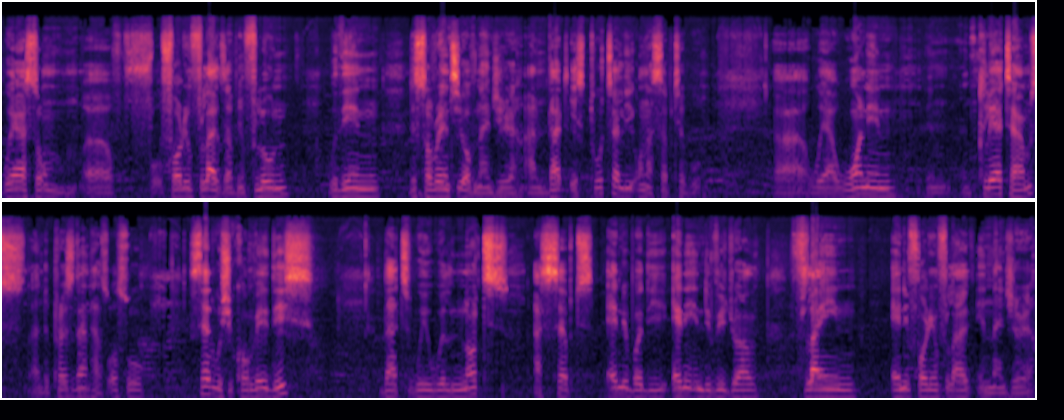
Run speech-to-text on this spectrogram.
where some uh, foreign flags have been flown within the sovereignty of Nigeria, and that is totally unacceptable. Uh, we are warning in, in, clear terms, and the president has also said we should convey this that we will not accept anybody, any individual flying any foreign flag in Nigeria.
